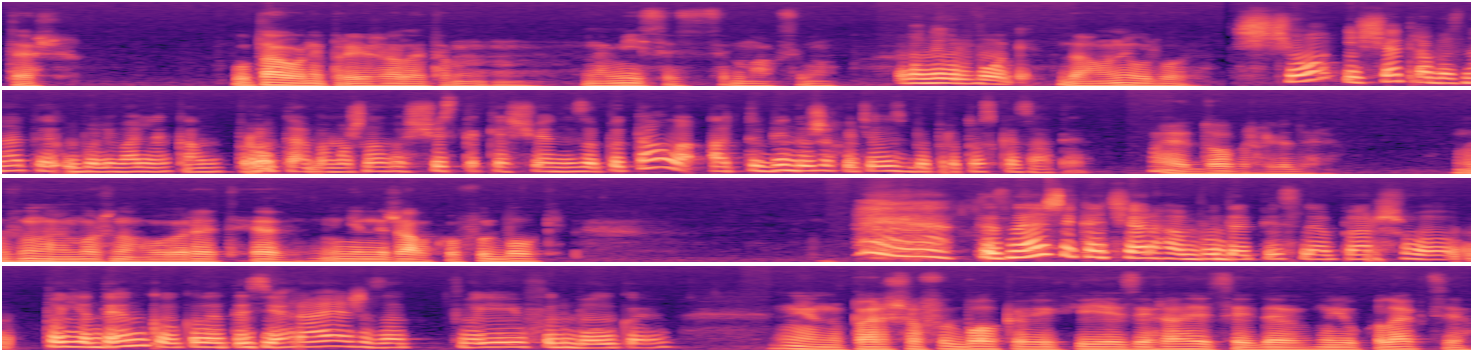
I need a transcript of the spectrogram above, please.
теж. В Полтаву вони приїжджали там на місяць, це максимум. Вони у Львові. Да, вони у Львові. Що іще треба знати уболівальникам про тебе? Можливо, щось таке, що я не запитала, а тобі дуже хотілося б про то сказати. Ну, я добра людина. З мною можна говорити. Я, мені не жалко футболки. Ти знаєш, яка черга буде після першого поєдинку, коли ти зіграєш за твоєю футболкою? Ні, ну перша футболка, в якій я зіграю, це йде в мою колекцію.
